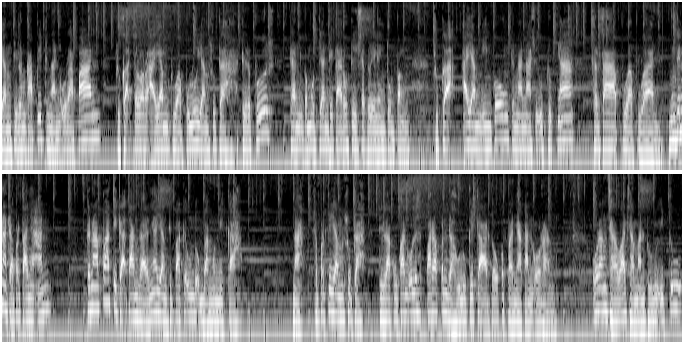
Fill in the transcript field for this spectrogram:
yang dilengkapi dengan urapan, juga telur ayam 20 yang sudah direbus dan kemudian ditaruh di sekeliling tumpeng. Juga ayam ingkung dengan nasi uduknya serta buah-buahan. Mungkin ada pertanyaan, kenapa tidak tanggalnya yang dipakai untuk membangun nikah? Nah, seperti yang sudah dilakukan oleh para pendahulu kita atau kebanyakan orang. Orang Jawa zaman dulu itu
